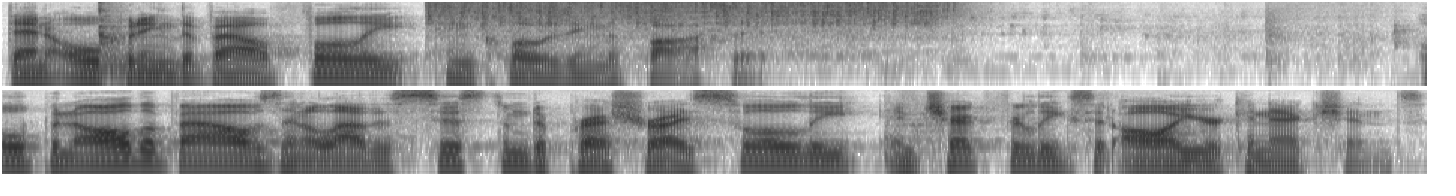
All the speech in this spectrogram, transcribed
Then opening the valve fully and closing the faucet. Open all the valves and allow the system to pressurize slowly and check for leaks at all your connections.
